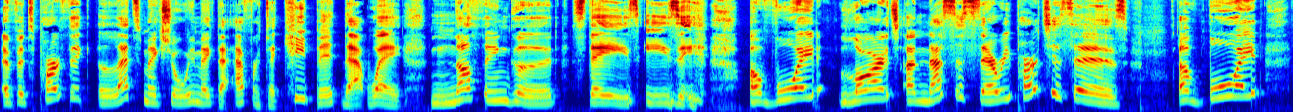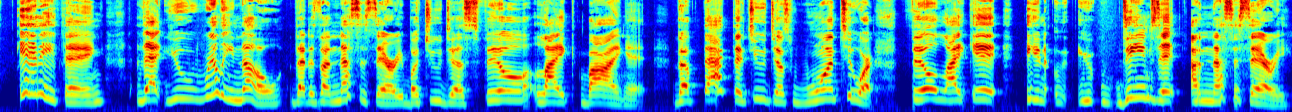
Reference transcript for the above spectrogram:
If it's perfect, let's make sure we make the effort to keep it that way. Nothing good stays easy. Avoid large unnecessary purchases. Avoid anything that you really know that is unnecessary, but you just feel like buying it. The fact that you just want to or feel like it, you know, deems it unnecessary.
